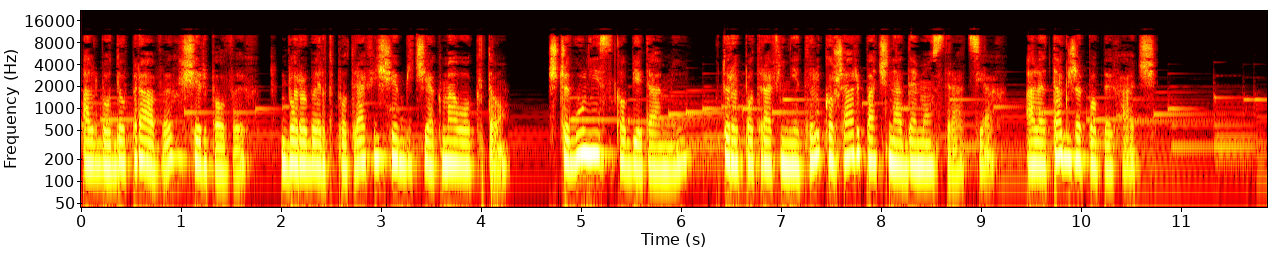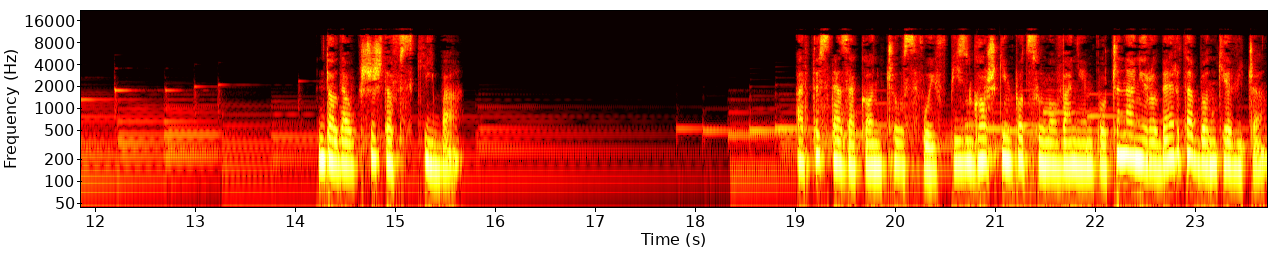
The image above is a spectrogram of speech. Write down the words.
Albo do prawych sierpowych, bo Robert potrafi się bić jak mało kto. Szczególnie z kobietami, które potrafi nie tylko szarpać na demonstracjach, ale także popychać. Dodał Krzysztof Skiba. Artysta zakończył swój wpis gorzkim podsumowaniem poczynań Roberta Bąkiewicza.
